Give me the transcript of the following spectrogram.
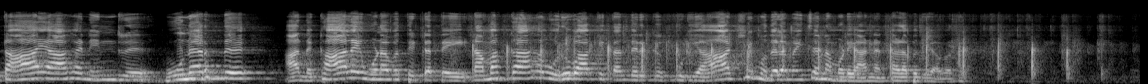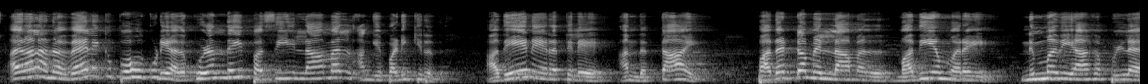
தாயாக நின்று உணர்ந்து அந்த காலை உணவு திட்டத்தை நமக்காக உருவாக்கி தந்திருக்கக்கூடிய ஆட்சி முதலமைச்சர் நம்முடைய அண்ணன் தளபதி அவர்கள். அதனால் அந்த வேலைக்கு போகக்கூடிய அந்த குழந்தை பசி இல்லாமல் அங்கே படிக்கிறது. அதே நேரத்திலே அந்த தாய் பதட்டம் இல்லாமல் மதியம் வரை நிம்மதியாக பிள்ளை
